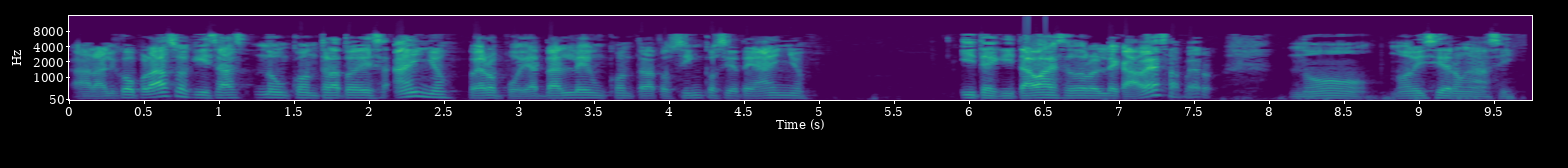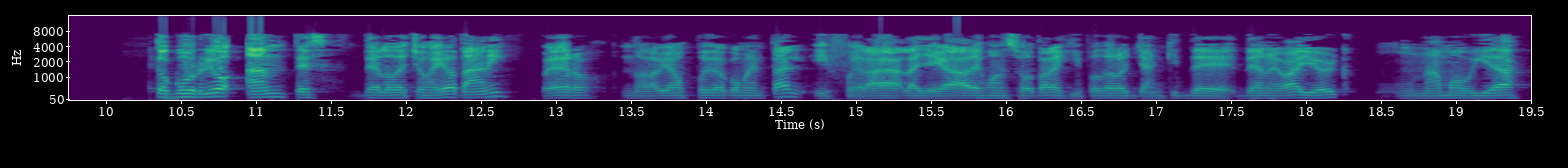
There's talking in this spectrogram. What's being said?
a largo plazo, quizás no un contrato de 10 años, pero podías darle un contrato 5 o 7 años y te quitabas ese dolor de cabeza, pero no, no lo hicieron así. Esto ocurrió antes de lo de Chohei Otani, pero no lo habíamos podido comentar y fue la, llegada de Juan Soto al equipo de los Yankees de, de Nueva York una movida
